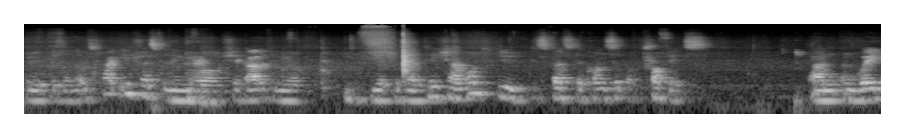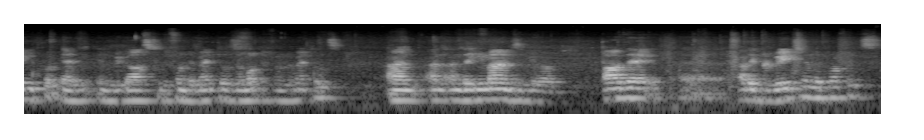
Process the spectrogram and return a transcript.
for your presentation. I was quite interested in your Sheikh Arif, in your, your presentation. I wanted to discuss the concept of prophets and, and where you put them in regards to the fundamentals and what the fundamentals and, and, and the imams of your are they uh, are they greater than the prophets?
